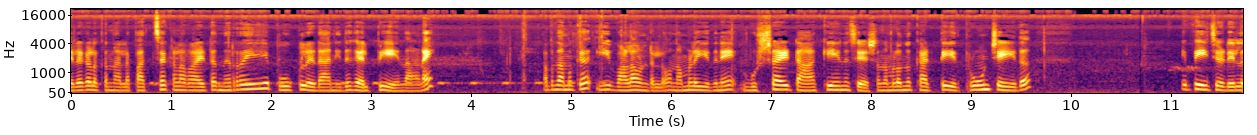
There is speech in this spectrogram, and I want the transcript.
ഇലകളൊക്കെ നല്ല പച്ച കളറായിട്ട് നിറയെ പൂക്കളിടാൻ ഇത് ഹെൽപ്പ് ചെയ്യുന്നതാണേ. അപ്പോൾ നമുക്ക് ഈ വളം ഉണ്ടല്ലോ നമ്മൾ ഇതിനെ ബുഷായിട്ട് ആക്കിയതിന് ശേഷം നമ്മളൊന്ന് കട്ട് ചെയ്ത് പ്രൂൺ ചെയ്ത് ഇപ്പോൾ ഈ ചെടിയിൽ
